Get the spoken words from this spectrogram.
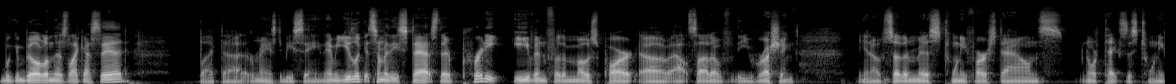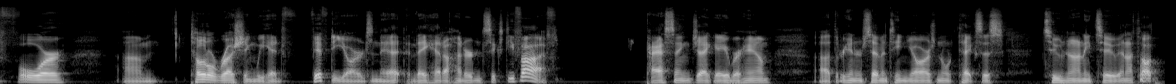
we can build on this, like I said. But uh, it remains to be seen. I mean, you look at some of these stats; they're pretty even for the most part, uh, outside of the rushing. You know, Southern Miss twenty first downs, North Texas 24. Um, total rushing, we had 50 yards net, and they had 165. Passing, Jack Abraham, uh, 317 yards, North Texas 292. And I thought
